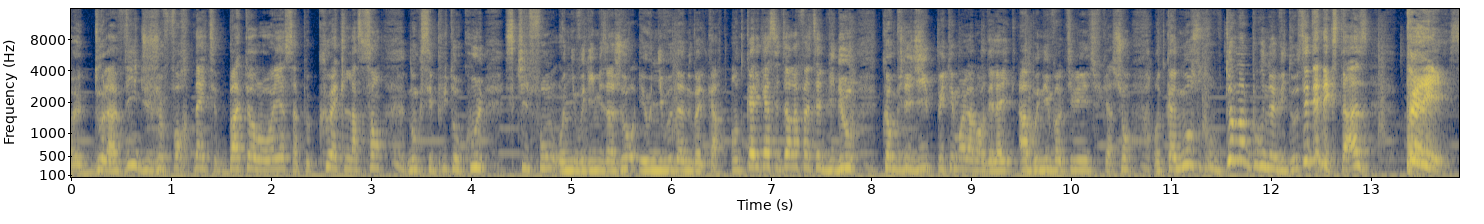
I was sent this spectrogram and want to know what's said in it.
euh, de la vie du jeu Fortnite Battle Royale ça peut que être lassant. Donc c'est plutôt cool ce qu'ils font au niveau des mises à jour et au niveau de la nouvelle carte. En tout cas les gars c'est déjà la fin de cette vidéo, comme je l'ai dit, pétez-moi la barre des likes, abonnez-vous, activez les En tout cas nous on se retrouve demain pour une nouvelle vidéo, c'était Nextase, peace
